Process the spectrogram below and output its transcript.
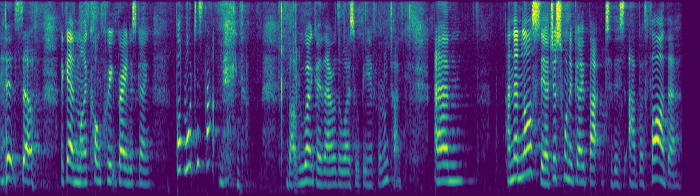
in itself. Again, my concrete brain is going, but what does that mean? but we won't go there, otherwise, we'll be here for a long time. Um, and then lastly, I just want to go back to this Abba Father.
